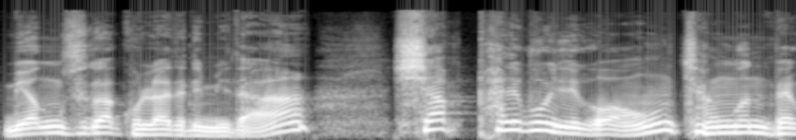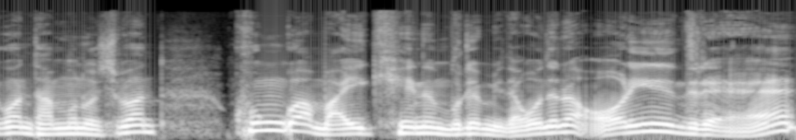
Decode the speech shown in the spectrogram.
명수가 골라드립니다. 샵 8910 장문 100원 단문 50원 콩과 마이케이는 무료입니다. 오늘은 어린이들의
